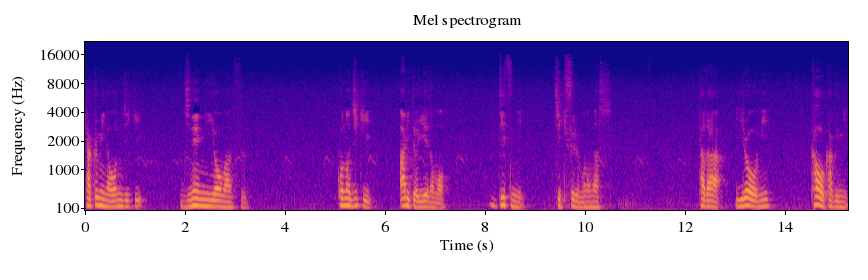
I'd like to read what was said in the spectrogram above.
百味の恩食自念に用満す。この時期ありといえども実に時期するものなし。ただ色を見顔を嗅ぐに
